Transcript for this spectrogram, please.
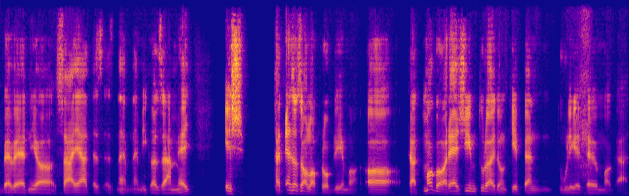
beverni a száját, ez, ez nem, nem igazán megy. És tehát ez az alapprobléma. A, tehát maga a rezsim tulajdonképpen túlélte önmagát.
